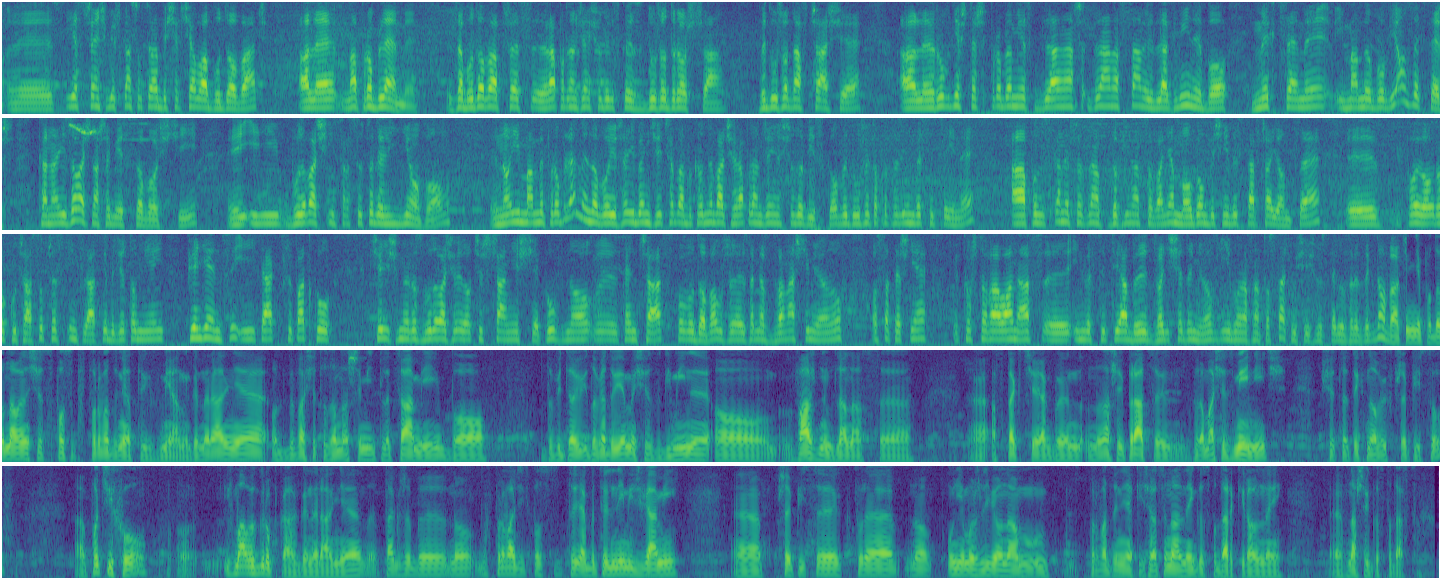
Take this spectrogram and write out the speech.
Y, Jest część mieszkańców, która by się chciała budować, ale ma problemy. Zabudowa przez raport na środowisko jest dużo droższa, wydłużona w czasie, ale również też problem jest dla nas, dla nas samych, dla gminy, bo my chcemy i mamy obowiązek też kanalizować nasze miejscowości i, i budować infrastrukturę liniową. No i mamy problemy, no bo jeżeli będzie trzeba wykonywać raport na środowisko, wydłuży to proces inwestycyjny, a pozyskane przez nas dofinansowania mogą być niewystarczające. Y, Po roku czasu przez inflację będzie to mniej pieniędzy i tak w przypadku chcieliśmy rozbudować oczyszczalnię ścieków, no y, ten czas spowodował, że zamiast 12 milionów ostatecznie kosztowała nas y, inwestycja, by 27 milionów nie było nas na to stać, musieliśmy z tego zrezygnować. Nie podobał nam się sposób wprowadzenia tych zmian. Generalnie odbywa się to za naszymi plecami, bo dowiadu- dowiadujemy się z gminy o ważnym dla nas e, e, aspekcie jakby naszej pracy, która ma się zmienić w świetle tych nowych przepisów. Po cichu i w małych grupkach generalnie, tak żeby no, wprowadzić jakby tylnymi drzwiami e, przepisy, które no, uniemożliwią nam prowadzenie jakiejś racjonalnej gospodarki rolnej e, w naszych gospodarstwach.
